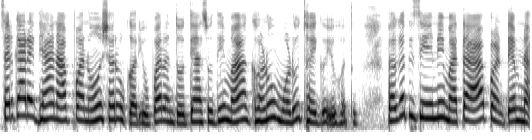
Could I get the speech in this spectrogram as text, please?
સરકારે ધ્યાન આપવાનું શરૂ કર્યું, પરંતુ ત્યાં સુધીમાં ઘણું મોડું થઈ ગયું હતું. ભગતસિંહની માતા પણ તેમના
